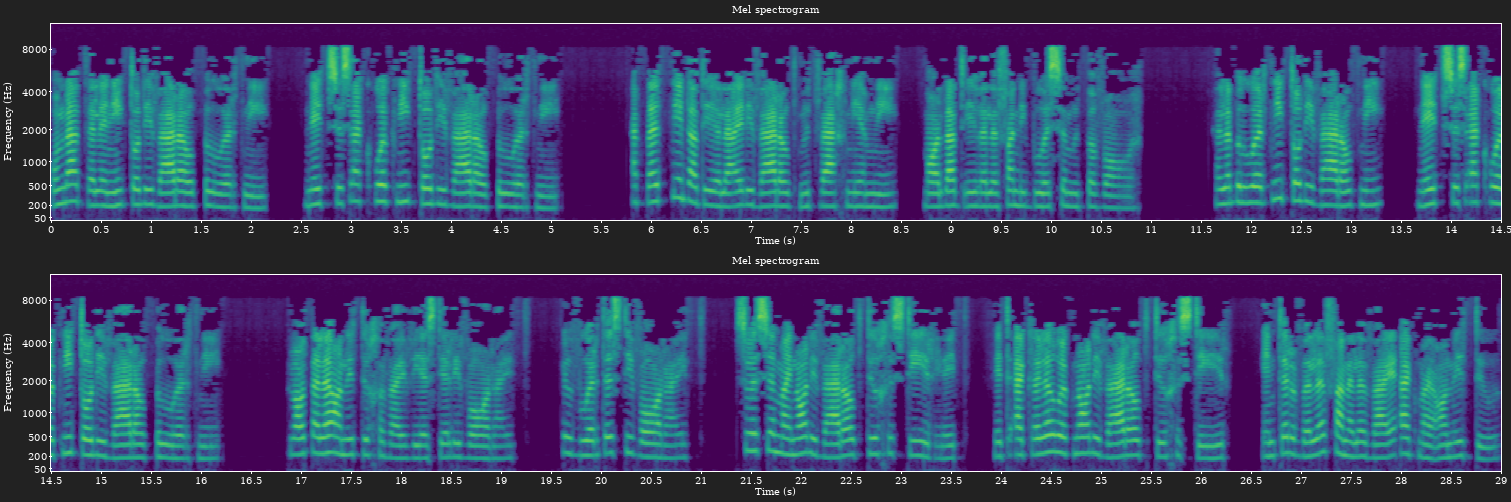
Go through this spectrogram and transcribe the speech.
omdat hulle niet tot die wereld behoort nie, net soos ek ook niet tot die wereld behoort nie. Ek bid nie dat die hulle uit die wereld moet wegneem nie, maar dat die hulle van die bose moet bewaar. Hulle behoort niet tot die wereld nie, net soos ek ook niet tot die wereld behoort nie. Laat hulle aan die toegewee wees dier die waarheid. Uw woord is die waarheid. Soos sy my na die wereld toegestuur het, het ek hulle ook na die wereld toegestuur, en terwille van hulle wij ek my aan u toe,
